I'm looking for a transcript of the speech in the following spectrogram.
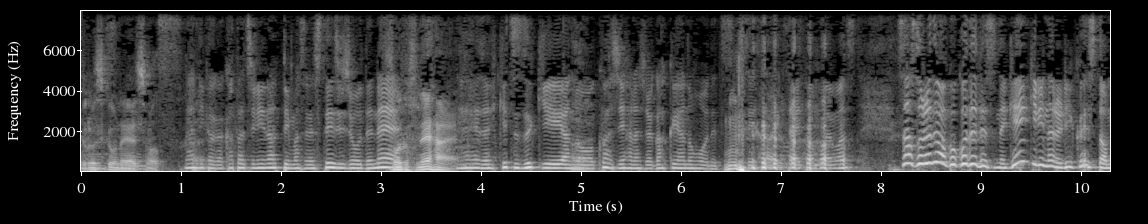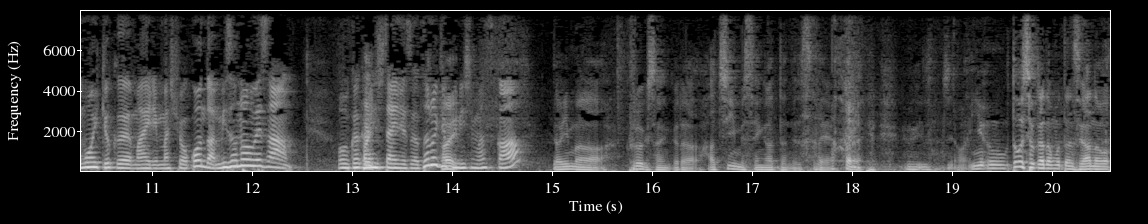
よろしくお願いします。何かが形になっていますね、ステージ上でね。そうですね、はい。えーじゃあ引き続きあの、詳しい話は楽屋の方で続けていただきたいと思いますさあそれではここでですね元気になるリクエストもう一曲参りましょう。今度は溝上さんお伺いしたいんですが、どの曲にしますか、い。今、黒木さんから熱い目線があったんでですね、うんどうしようかと思ったんですよ、あの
